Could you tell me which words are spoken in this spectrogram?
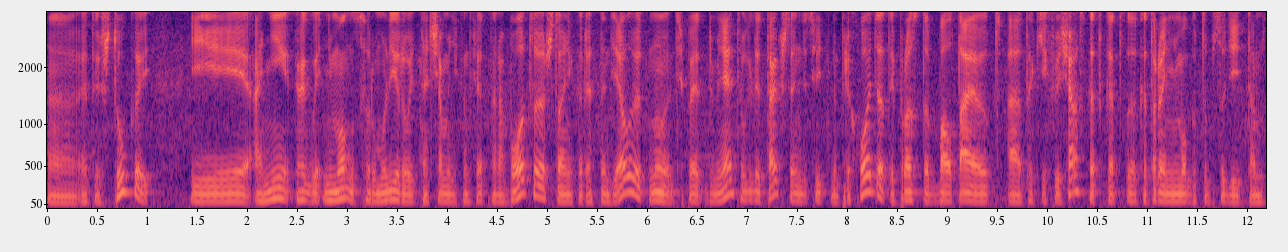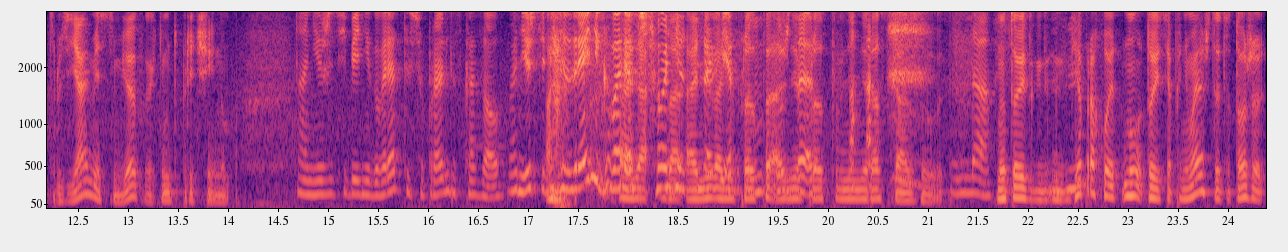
э, этой штукой, и они как бы не могут сформулировать, над чем они конкретно работают, что они конкретно делают. Ну, типа, для меня это выглядит так, что они действительно приходят и просто болтают о таких вещах, которые они не могут обсудить там с друзьями, с семьей по каким-то причинам. Они же тебе не говорят, ты все правильно сказал. Они же тебе не зря не говорят, что они с они просто Они просто мне не рассказывают. Да. Ну, то есть, где проходит... Ну, то есть, я понимаю, что это тоже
